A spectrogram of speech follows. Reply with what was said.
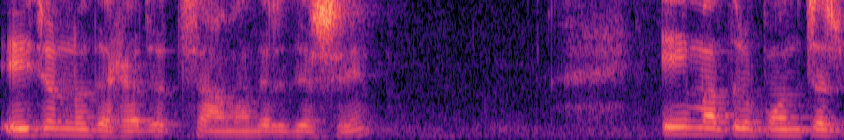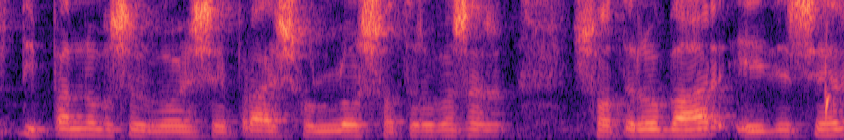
এই জন্য দেখা যাচ্ছে আমাদের দেশে এই মাত্র পঞ্চাশ তিপ্পান্ন বছর বয়সে প্রায় ষোলো, সতেরো বছর, সতেরো বার এই দেশের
